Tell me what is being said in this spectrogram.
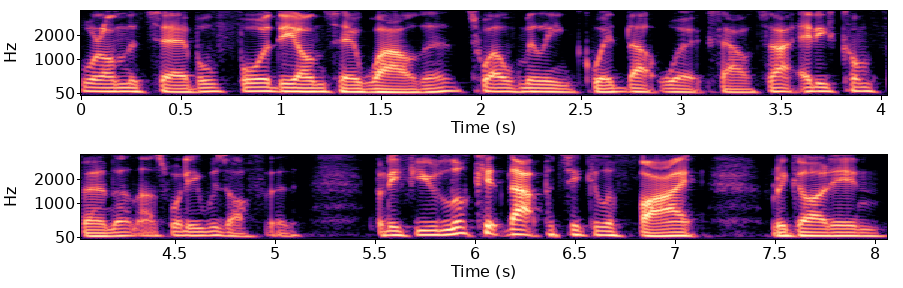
were on the table for Deontay Wilder, 12 million quid, that works out at. Eddie's confirmed that, that's what he was offered. But if you look at that particular fight regarding,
